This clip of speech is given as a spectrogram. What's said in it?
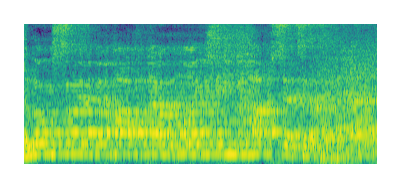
Alongside about half an hour, the mighty Upsetter.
